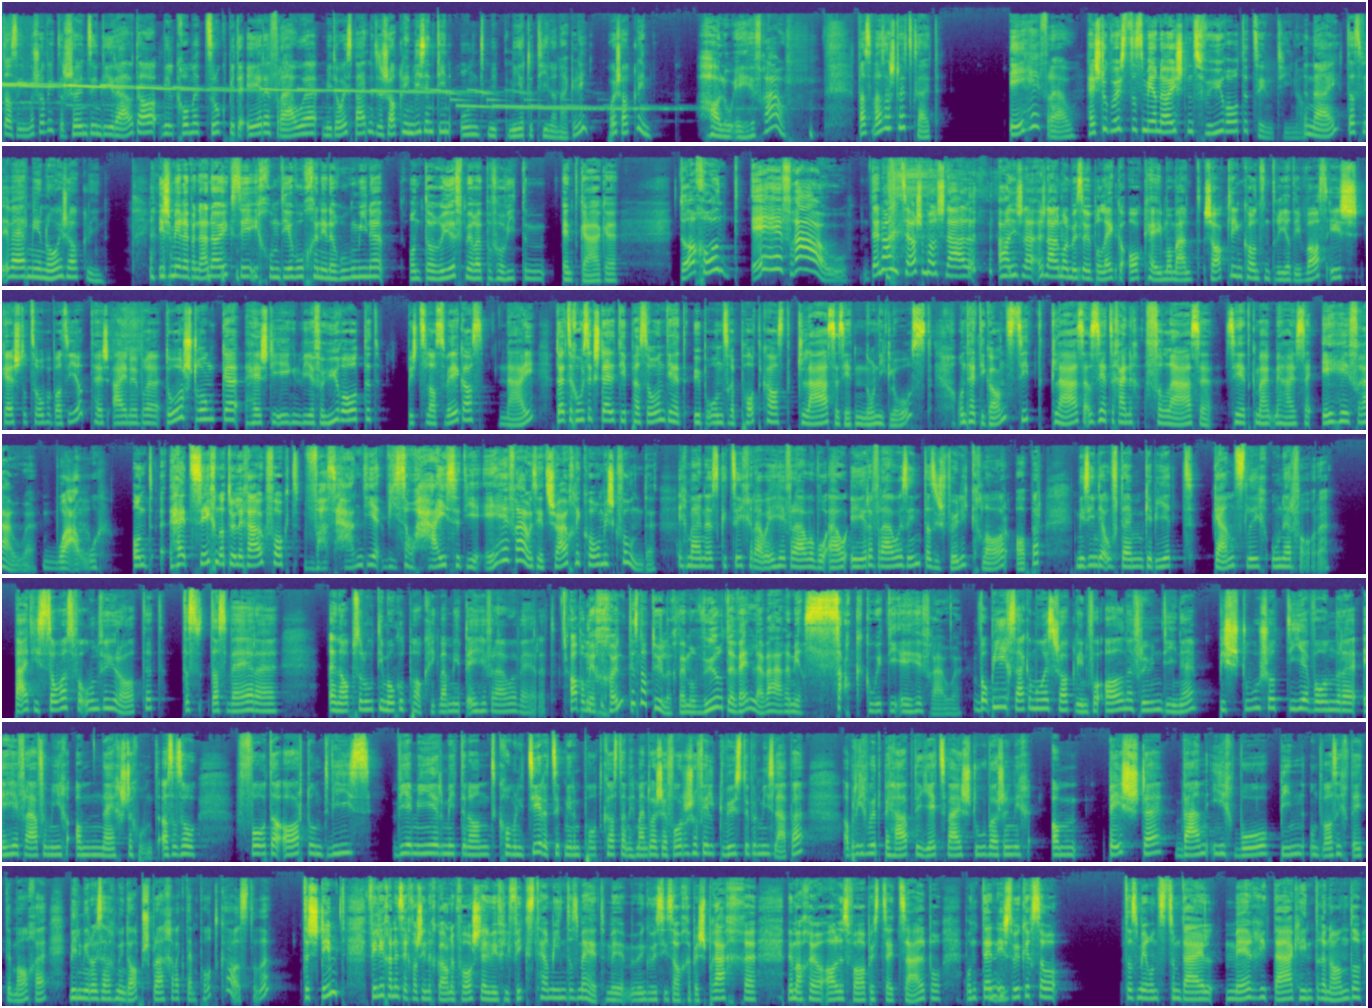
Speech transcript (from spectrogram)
Und da sind wir schon wieder. Schön sind ihr auch da. Willkommen zurück bei den Ehrenfrauen mit uns beiden, der Jacqueline Visentin und mit mir, der Tina Nägeli. Hallo Jacqueline. Hallo Ehefrau. Was, was hast du jetzt gesagt? Ehefrau? Hast du gewusst, dass wir neuestens verheiratet sind, Tina? Nein, das wäre mir neu, Jacqueline. Ist mir eben auch neu gewesen. Ich komme diese Woche in einen Raum rein und da ruft mir jemand von weitem entgegen, da kommt Ehefrau. Dann habe ich zuerst mal schnell, habe ich schnell, schnell mal müssen überlegen, okay, Moment, Jacqueline, konzentrier dich. Was ist gestern zu oben passiert? Hast du einen über den Durst getrunken? Hast du irgendwie verheiratet? Bist du zu Las Vegas? Nein. Da hat sich herausgestellt, die Person, die hat über unseren Podcast gelesen, sie hat ihn noch nicht gelost und hat die ganze Zeit gelesen, also sie hat sich eigentlich verlesen. Sie hat gemeint, wir heißen Ehefrauen. Wow. Und hat sich natürlich auch gefragt, was haben die, wieso heißen die Ehefrauen? Sie hat es schon auch ein bisschen komisch gefunden. Ich meine, es gibt sicher auch Ehefrauen, die auch Ehrenfrauen sind, das ist völlig klar, aber wir sind ja auf dem Gebiet gänzlich unerfahren. Beide sowas von unverheiratet, das, das wäre eine absolute Mogelpackung, wenn wir die Ehefrauen wären. Aber wir könnten es natürlich, wenn wir würden wollen, wären wir sackgute Ehefrauen. Wobei ich sagen muss, Jacqueline, von allen Freundinnen bist du schon die, wo eine Ehefrau für mich am nächsten kommt. Also so von der Art und Weise, wie wir miteinander kommunizieren, seit wir einen Podcast haben. Ich meine, du hast ja vorher schon viel gewusst über mein Leben, aber ich würde behaupten, jetzt weißt du wahrscheinlich am besten, wenn ich wo bin und was ich dort mache, weil wir uns einfach absprechen wegen dem Podcast, oder? Das stimmt. Viele können sich wahrscheinlich gar nicht vorstellen, wie viel Fixtermin das man hat. Wir, wir müssen gewisse Sachen besprechen. Wir machen ja alles von A bis Z selber. Und dann mhm. ist es wirklich so, dass wir uns zum Teil mehrere Tage hintereinander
